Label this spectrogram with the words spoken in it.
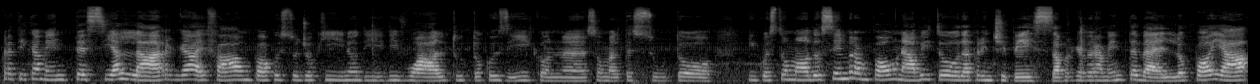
praticamente si allarga e fa un po' questo giochino di, di voile tutto così con insomma il tessuto in questo modo. Sembra un po' un abito da principessa perché è veramente bello. Poi ha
